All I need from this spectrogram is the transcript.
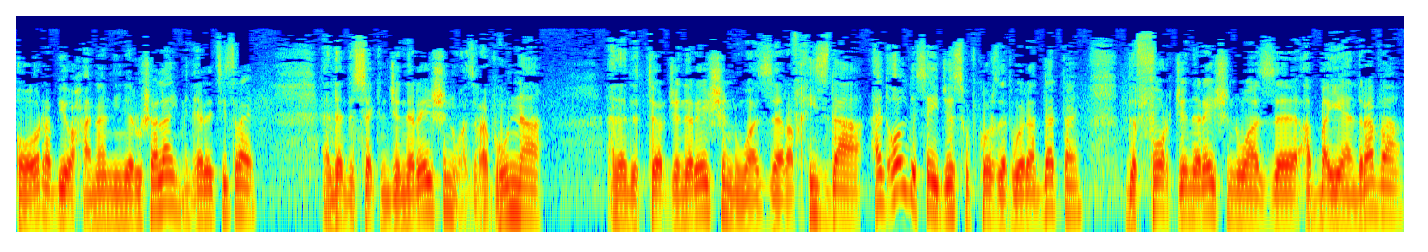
or Rabbi Yohanan in Yerushalayim, in Eretz Israel. And then the second generation was Rav Huna, and then the third generation was uh, Rav Chisda, and all the sages, of course, that were at that time. The fourth generation was uh, and Rava.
